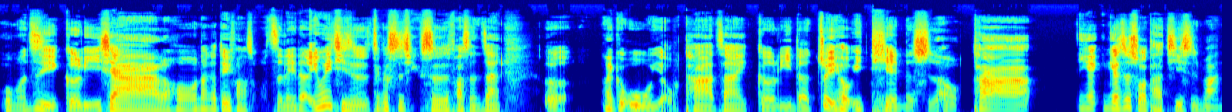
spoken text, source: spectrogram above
我们自己隔离一下，然后那个对方什么之类的。因为其实这个事情是发生在呃那个乌友他在隔离的最后一天的时候，他应该应该是说他其实蛮。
